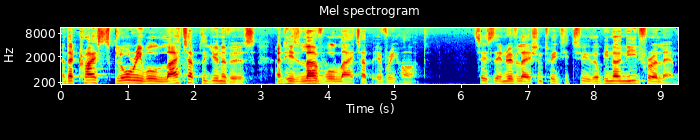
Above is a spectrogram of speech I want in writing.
and that Christ's glory will light up the universe, and his love will light up every heart. It says there in Revelation 22 there'll be no need for a lamp,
